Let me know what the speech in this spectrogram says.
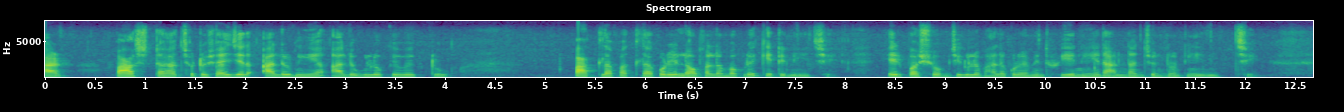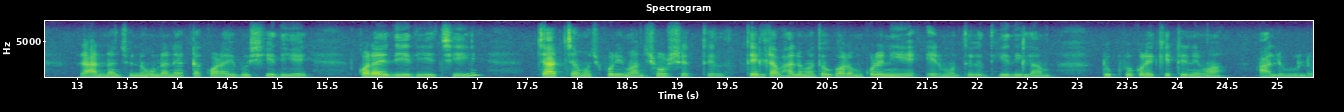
আর পাঁচটা ছোট সাইজের আলু নিয়ে আলুগুলোকেও একটু পাতলা পাতলা করে, লম্বা লম্বা করে কেটে নিয়েছি। এরপর সবজিগুলো ভালো করে আমি ধুয়ে নিয়ে রান্নার জন্য নিয়ে নিচ্ছি। রান্নার জন্য উনানে একটা কড়াই বসিয়ে দিয়ে কড়াই দিয়ে দিয়েছি চার চামচ পরিমাণ সর্ষের তেল। তেলটা ভালো মতো গরম করে নিয়ে এর মধ্যে দিয়ে দিলাম টুকরো করে কেটে নেওয়া আলুগুলো।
